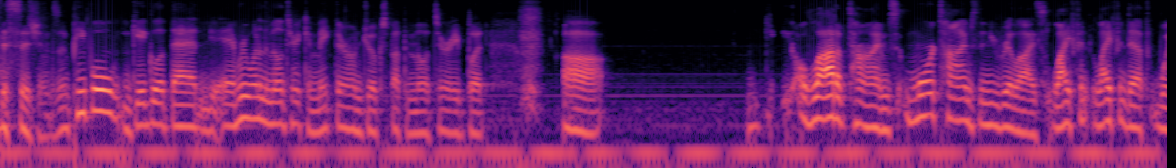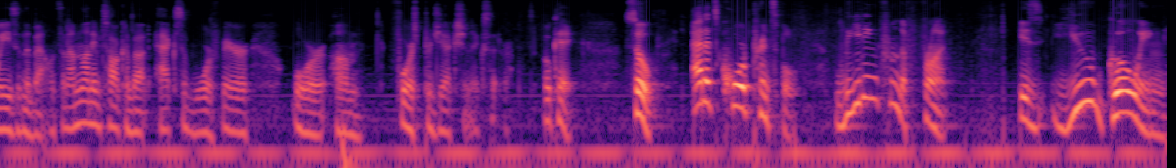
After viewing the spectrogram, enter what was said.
decisions. And people giggle at that. Everyone in the military can make their own jokes about the military, but uh, a lot of times, more times than you realize, life and, life and death weighs in the balance. And I'm not even talking about acts of warfare or um, force projection, etc. Okay, so at its core principle, leading from the front is you going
